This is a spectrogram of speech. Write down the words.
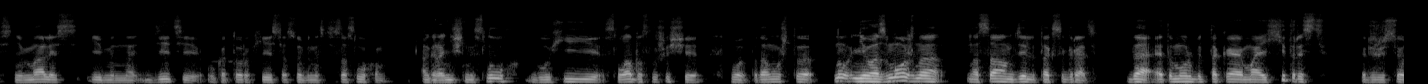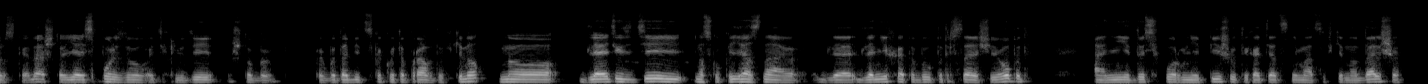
снимались именно дети, у которых есть особенности со слухом ограниченный слух, глухие, слабослышащие. Вот, потому что, ну, невозможно на самом деле так сыграть. Да, это может быть такая моя хитрость режиссерская, да, что я использовал этих людей, чтобы как бы добиться какой-то правды в кино. Но для этих детей, насколько я знаю, для, для них это был потрясающий опыт. Они до сих пор мне пишут и хотят сниматься в кино дальше.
